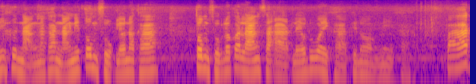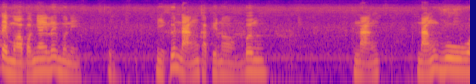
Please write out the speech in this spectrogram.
นี่คือหนังนะคะ หนังนี่ต้มสุกแล้วนะคะ ต้มสุกแล้วก็ล้างสะอาดแล้วด้วยค่ะ พี่น้องนี่ค่ะป้าได้หมอบางใหญ่เลยมือนี่นี่คือหนังค่ะพี่น้องเบิ้งหนังหนังวัว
